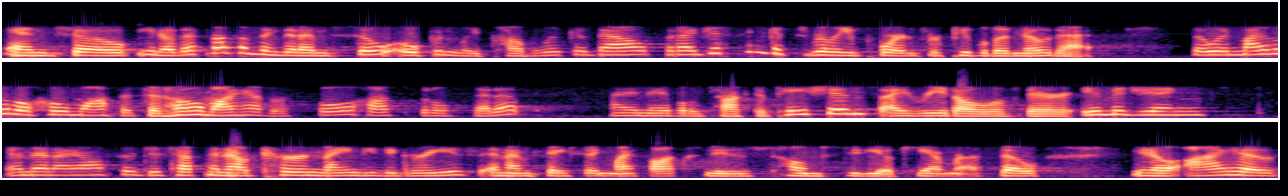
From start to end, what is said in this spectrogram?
And so, you know, that's not something that I'm so openly public about, but I just think it's really important for people to know that. So in my little home office at home, I have a full hospital setup. I am able to talk to patients. I read all of their imaging. And then I also just have to now turn 90 degrees and I'm facing my Fox News home studio camera. So, you know, I have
